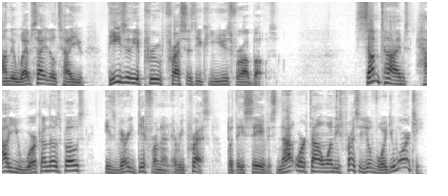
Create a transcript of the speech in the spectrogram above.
on their website, it'll tell you these are the approved presses you can use for our bows. Sometimes how you work on those bows is very different on every press, but they say if it's not worked on one of these presses, you'll void your warranty.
